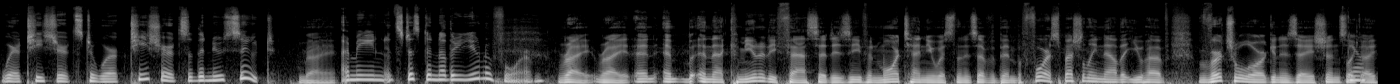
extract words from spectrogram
Wear t shirts to work. T shirts are the new suit. Right. I mean, it's just another uniform. Right, right, and and and that community facet is even more tenuous than it's ever been before, especially now that you have virtual organizations. Like Yeah. I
